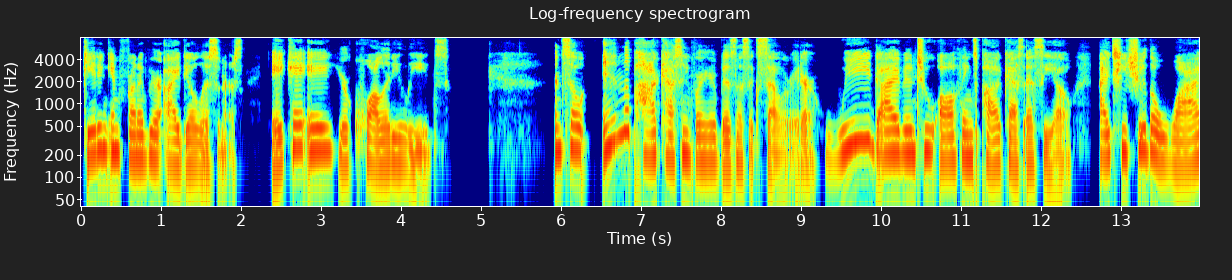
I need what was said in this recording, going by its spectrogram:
getting in front of your ideal listeners, aka your quality leads. And so in the podcasting for your business accelerator, we dive into all things podcast SEO. I teach you the why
